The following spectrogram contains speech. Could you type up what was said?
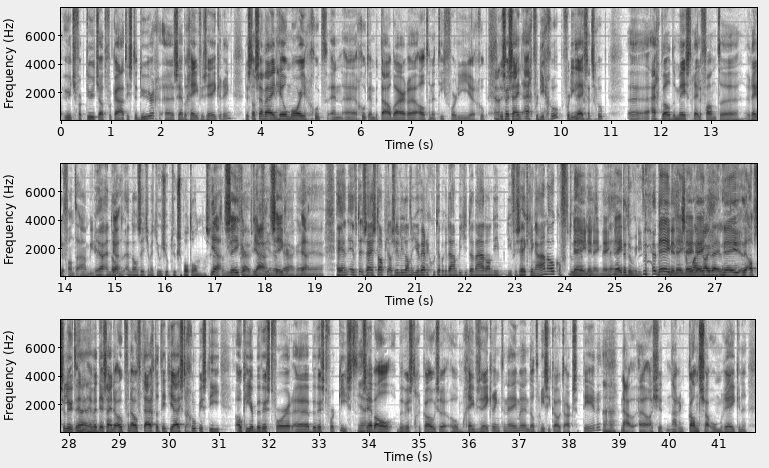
uurtje factuurtje advocaat is te duur. Ze hebben geen verzekering. Dus dan zijn wij een heel mooi, goed en, goed en betaalbaar alternatief voor die groep. En- dus wij zijn eigenlijk voor die groep, voor die Ja. leeftijdsgroep, eh, eigenlijk wel de meest relevante, relevante aanbieder. Ja, en dan, en dan zit je met YouTube natuurlijk spot on. Als het Ja, gaat om die zeker. 15, Ja, 34 zeker. Ja. Hey, en even een zijstapje, als jullie dan je werk goed hebben gedaan, bied je daarna dan die, die verzekering aan ook? Of doe je Nee, dat nee, niet? nee, nee, nee, dat doen we niet. Nee, nee, nee, nee, je nee, nee, eh, absoluut. En, en we zijn er ook van overtuigd dat dit juist de groep is die ook hier bewust voor, eh, bewust voor kiest. Ze hebben al bewust gekozen om geen verzekering te nemen en dat risico te accepteren. Aha. Nou, eh, als je het naar een kans zou omrekenen,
